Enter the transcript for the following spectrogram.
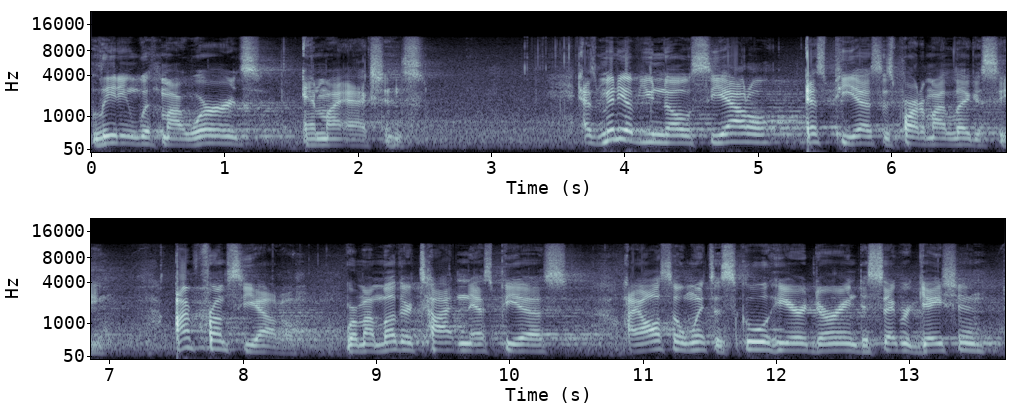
leading with my words and my actions. As many of you know, Seattle SPS is part of my legacy. I'm from Seattle, where my mother taught in SPS. I also went to school here during desegregation,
